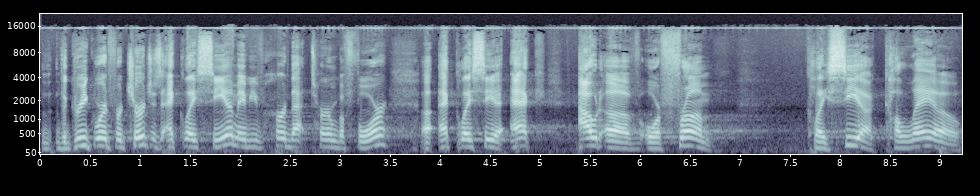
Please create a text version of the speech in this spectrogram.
The Greek word for church is ekklesia. Maybe you've heard that term before. Uh, ekklesia, ek, out of or from. Klesia, kaleo,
